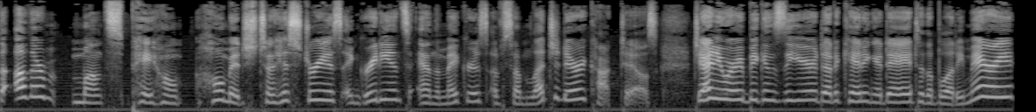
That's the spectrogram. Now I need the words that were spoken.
The other months pay hom- homage to history's ingredients and the makers of some legendary cocktails. January begins the year dedicating a day to the Bloody Mary,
